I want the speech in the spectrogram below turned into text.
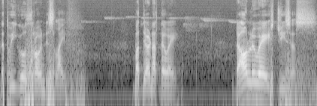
that we go through in this life. But they are not the way. The only way is Jesus.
